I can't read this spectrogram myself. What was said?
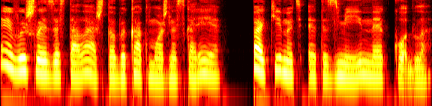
и вышла из-за стола, чтобы как можно скорее покинуть это змеиное кодло.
